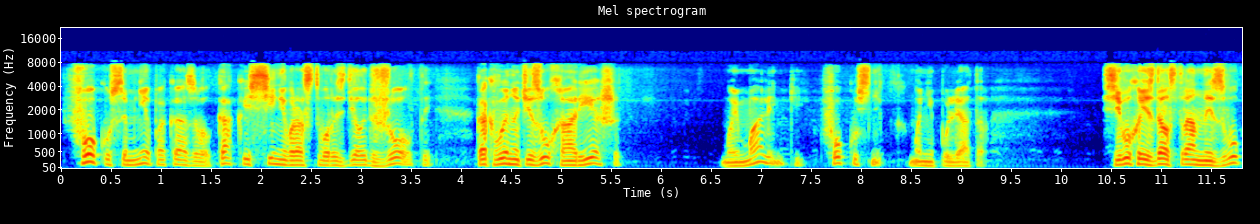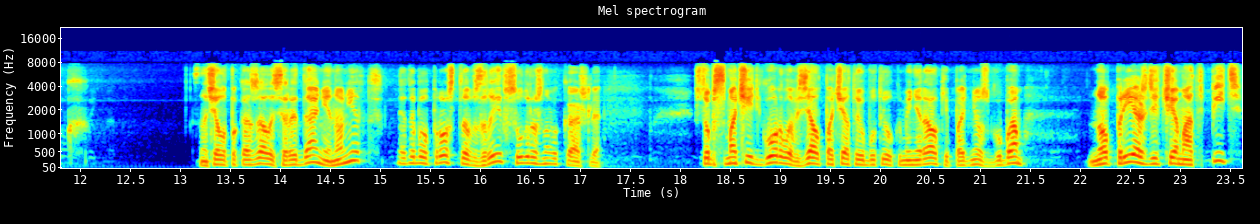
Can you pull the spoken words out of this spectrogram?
Фокусы мне показывал, как из синего раствора сделать желтый, как вынуть из уха орешек. Мой маленький фокусник-манипулятор. Сивуха издал странный звук. Сначала показалось рыдание, но нет, это был просто взрыв судорожного кашля — чтобы смочить горло, взял початую бутылку минералки, поднес к губам, но прежде чем отпить,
